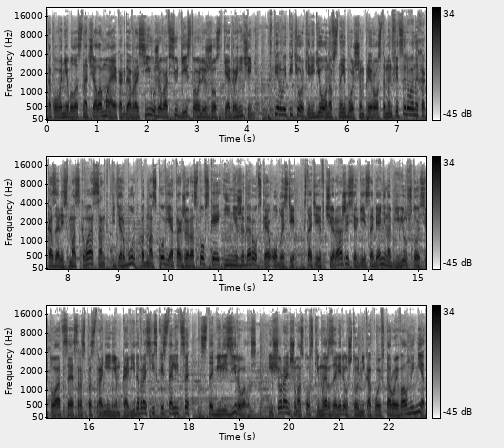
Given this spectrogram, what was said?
Такого не было с начала мая, когда в России уже вовсю действовали жесткие ограничения. В первой пятерке регионов с наибольшим приростом инфицированных оказались Москва, Санкт-Петербург, Подмосковье, а также Ростовская и Нижегородская области. Кстати, вчера же Сергей Собянин объявил, что ситуация с распространением ковида в российской столице стабилизировалась. Еще раньше московский мэр заверил, что никакой второй волны нет.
